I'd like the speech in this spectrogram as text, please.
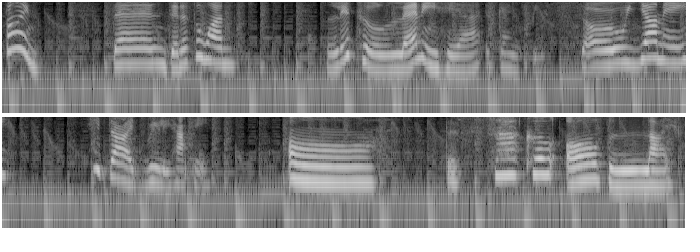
Fine. Then dinner for one. Little Lenny here is going to be so yummy. He died really happy. Oh, the circle of life.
